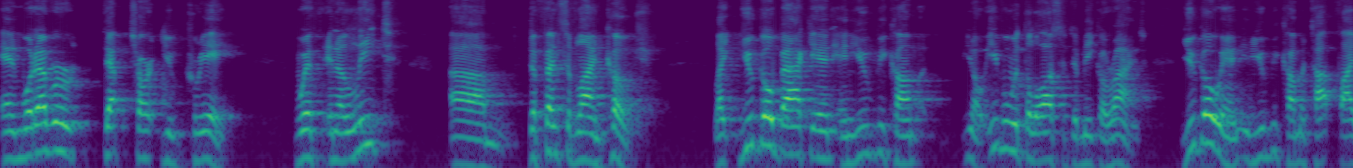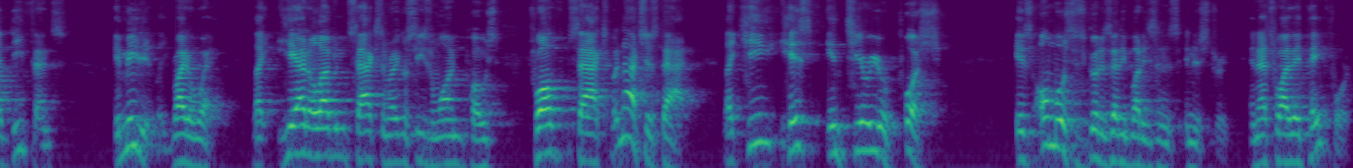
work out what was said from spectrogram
and whatever depth chart you create with an elite um, defensive line coach. Like you go back in and you become, you know, even with the loss of DeMeco Ryans, you go in and you become a top five defense immediately, right away. Like he had 11 sacks in regular season one post, 12 sacks, but not just that. Like he, his interior push is almost as good as anybody's in this industry, and that's why they paid for it.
